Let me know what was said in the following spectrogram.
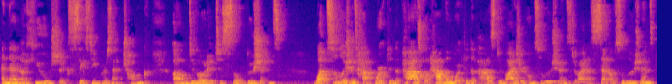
and then a huge like 60% chunk um, devoted to solutions. What solutions have worked in the past, what haven't worked in the past, devise your own solutions, devise a set of solutions,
